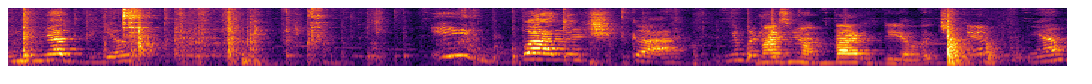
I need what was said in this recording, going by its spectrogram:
У меня две. И Небольшая. Возьмем тарелочки. Нет?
